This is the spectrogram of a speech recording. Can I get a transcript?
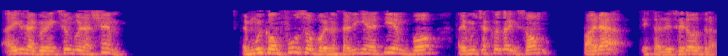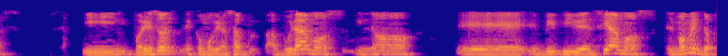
hay una conexión con Hashem. Es muy confuso porque en nuestra línea de tiempo hay muchas cosas que son para establecer otras. Y por eso es como que nos apuramos y no eh, vivenciamos el momento.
